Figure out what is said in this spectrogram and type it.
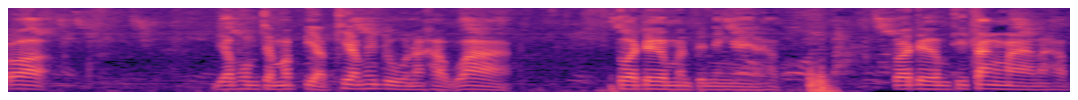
ก็ เดี๋ยวผมจะมาเปรียบเทียบให้ดูนะครับ ว่าตัวเดิมมันเป็นยังไงนะครับ ตัวเดิมที่ตั้งมานะครับ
